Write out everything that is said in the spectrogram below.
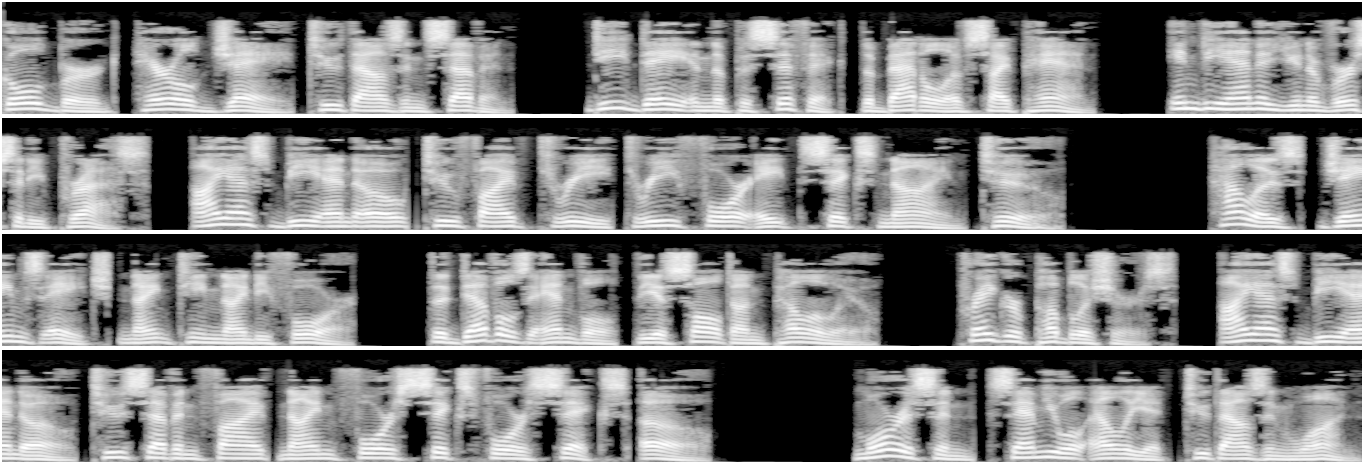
Goldberg, Harold J. 2007. D-Day in the Pacific, The Battle of Saipan. Indiana University Press. ISBN 0-253-34869-2. Hallas, James H. 1994. The Devil's Anvil, The Assault on Peleliu. Praeger Publishers. ISBN 0-275-94646-0. Morison, Samuel Eliot 2001.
